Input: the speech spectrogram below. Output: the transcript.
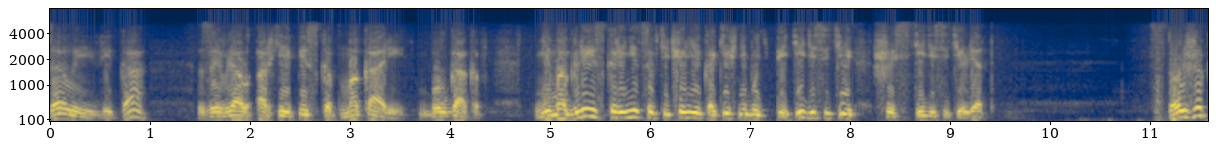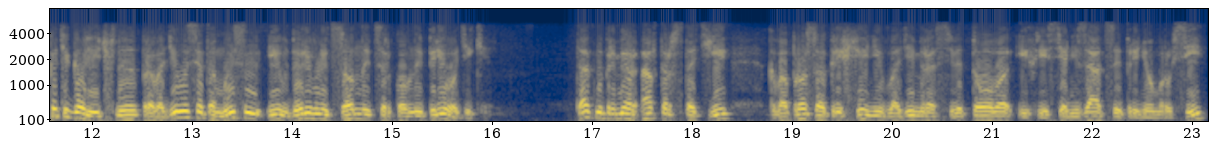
целые века, заявлял архиепископ Макарий Булгаков, не могли искорениться в течение каких-нибудь 50-60 лет. Столь же категорично проводилась эта мысль и в дореволюционной церковной периодике. Так, например, автор статьи к вопросу о крещении Владимира Святого и христианизации при нем Руси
